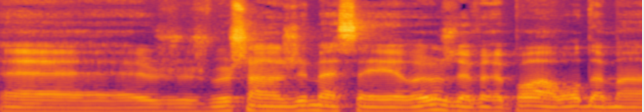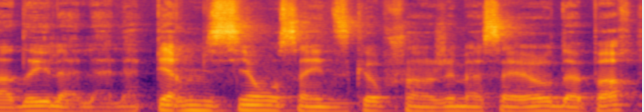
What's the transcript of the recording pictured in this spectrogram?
Euh, je, je veux changer ma serrure. Je devrais pas avoir demandé la, la- la permission au syndicat pour changer ma serrure de porte.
